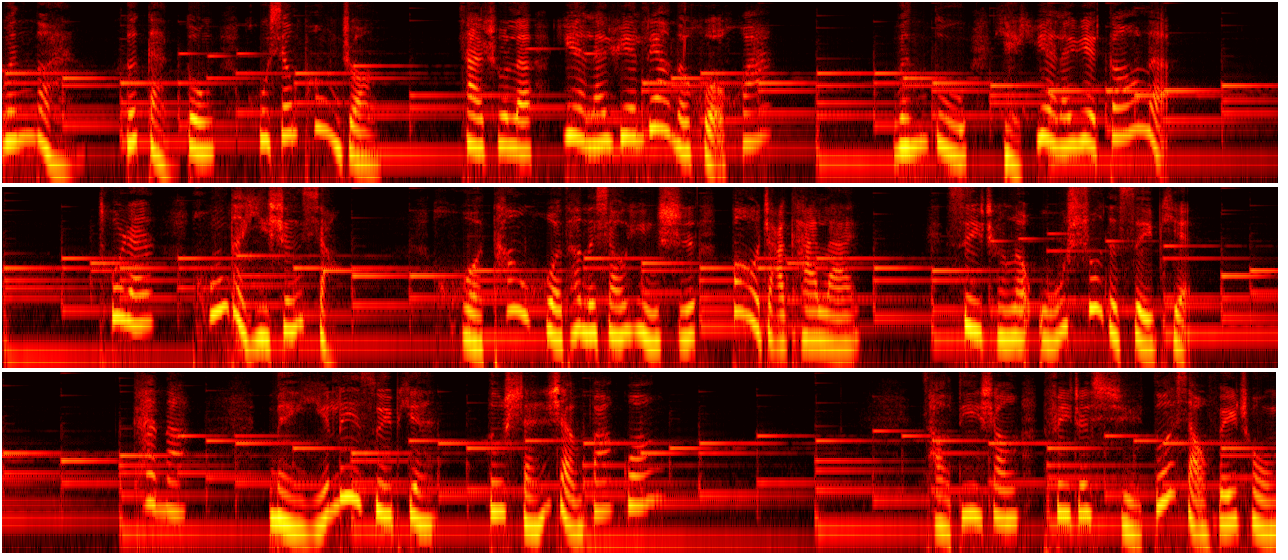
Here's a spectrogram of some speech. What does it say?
温暖和感动互相碰撞，擦出了越来越亮的火花。温度也越来越高了。突然，轰的一声响，火烫火烫的小陨石爆炸开来，碎成了无数的碎片。看呐，每一粒碎片都闪闪发光。草地上飞着许多小飞虫，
